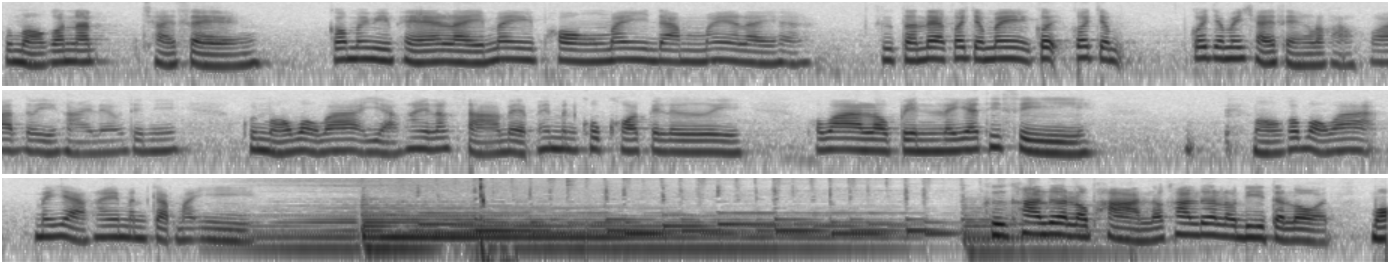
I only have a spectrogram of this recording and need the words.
คุณหมอก็นัดฉายแสง ก็ไม่มีแพ้อะไรไม่พองไม่ดำไม่อะไรค่ะ คือตอนแรกก็จะไม่ก็ก็จะก็จะไม่ฉายแสงหรอกค่ะเพราะว่าตัวเองหายแล้วทีนี้ คุณหมอบอกว่าอยากให้รักษาแบบให้มันครบคอร์สไปเลย เพราะว่าเราเป็นระยะที่สี่หมอก็บอกว่าไม่อยากให้มันกลับมาอีก คือค่าเลือดเราผ่านแล้วค่าเลือดเราดีตลอด หมอ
